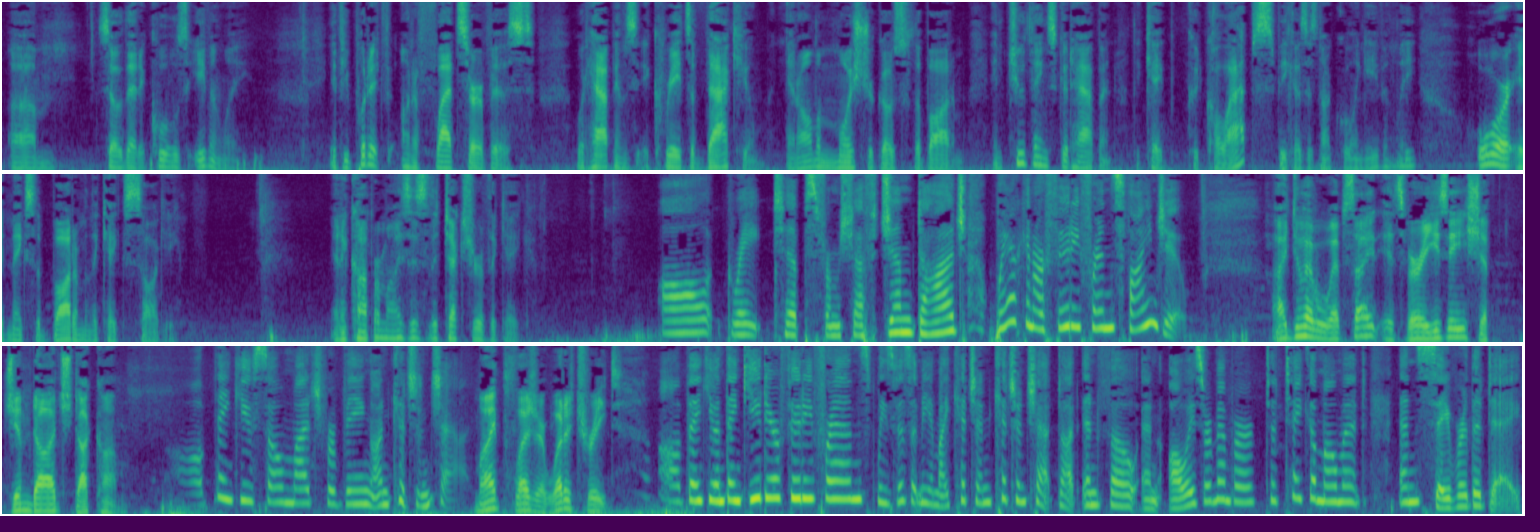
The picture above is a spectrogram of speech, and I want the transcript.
um, so that it cools evenly. If you put it on a flat surface, what happens? It creates a vacuum, and all the moisture goes to the bottom. And two things could happen: the cake could collapse because it's not cooling evenly, or it makes the bottom of the cake soggy. and it compromises the texture of the cake. All great tips from Chef Jim Dodge. Where can our foodie friends find you? I do have a website. It's very easy, chefjimdodge.com. Oh, thank you so much for being on Kitchen Chat. My pleasure. What a treat. Oh, thank you. And thank you, dear foodie friends. Please visit me in my kitchen, kitchenchat.info. And always remember to take a moment and savor the day.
